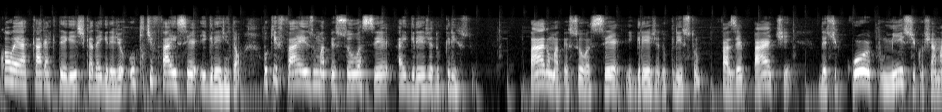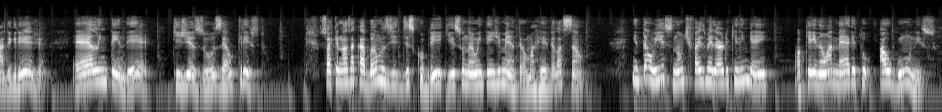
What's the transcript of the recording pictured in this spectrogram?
Qual é a característica da igreja? O que te faz ser igreja, então? O que faz uma pessoa ser a igreja do Cristo? Para uma pessoa ser igreja do Cristo, fazer parte deste corpo místico chamado igreja, é ela entender que Jesus é o Cristo. Só que nós acabamos de descobrir que isso não é um entendimento, é uma revelação. Então isso não te faz melhor do que ninguém, ok? Não há mérito algum nisso.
